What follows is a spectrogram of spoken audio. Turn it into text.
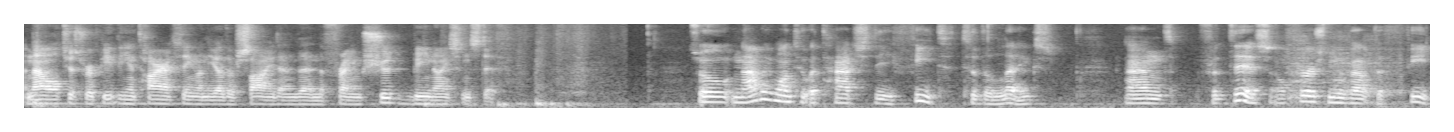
and now I'll just repeat the entire thing on the other side and then the frame should be nice and stiff. So now we want to attach the feet to the legs and for this I'll first move out the feet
